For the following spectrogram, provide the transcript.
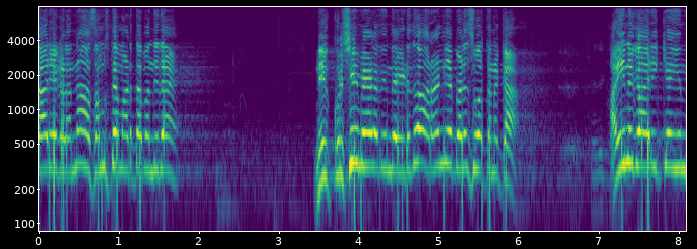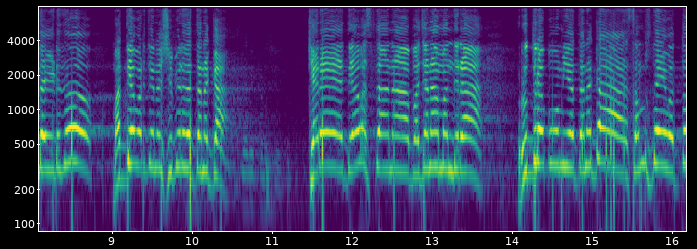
ಕಾರ್ಯಗಳನ್ನು ಆ ಸಂಸ್ಥೆ ಮಾಡ್ತಾ ಬಂದಿದೆ. ನೀವು ಕೃಷಿ ಮೇಳದಿಂದ ಹಿಡಿದು ಅರಣ್ಯ ಬೆಳೆಸುವ ತನಕ, ಹೈನುಗಾರಿಕೆಯಿಂದ ಹಿಡಿದು ಮಧ್ಯವರ್ಜನ ಶಿಬಿರದ ತನಕ, ಕೆರೆ, ದೇವಸ್ಥಾನ, ಭಜನಾ ಮಂದಿರ, ರುದ್ರಭೂಮಿಯ ತನಕ ಸಂಸ್ಥೆ ಇವತ್ತು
